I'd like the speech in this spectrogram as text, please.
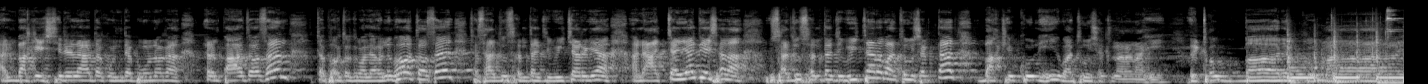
आणि बाकी स्त्रीला आता कोणत्या पोहू नका. कारण पाहत असाल तर फक्त तुम्हाला अनुभवत असेल तर साधू संतांचे विचार घ्या. आणि आजच्या या देशाला साधू संतांचे विचार वाचवू शकतात. बाकी कोणीही वाचवू शकणार नाही. विठोबार कुमार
